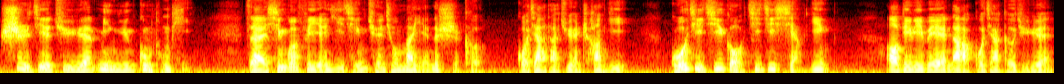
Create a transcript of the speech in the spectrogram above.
世界剧院命运共同体。在新冠肺炎疫情全球蔓延的时刻，国家大剧院倡议，国际机构积极响应。奥地利维也纳国家歌剧院、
